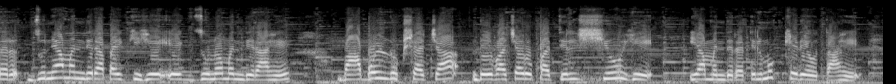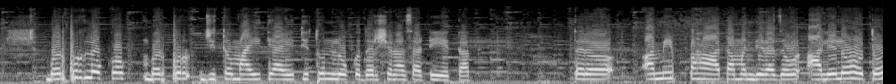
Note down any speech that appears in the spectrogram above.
तर जुन्या मंदिरापैकी हे एक जुनं मंदिर आहे. बाबुल वृक्षाच्या देवाच्या रूपातील शिव हे या मंदिरातील मुख्य देवता आहे. भरपूर लोक भरपूर जिथं माहिती आहे तिथून लोक दर्शनासाठी येतात. तर आम्ही पहा आता मंदिराजवळ आलेलो होतो.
